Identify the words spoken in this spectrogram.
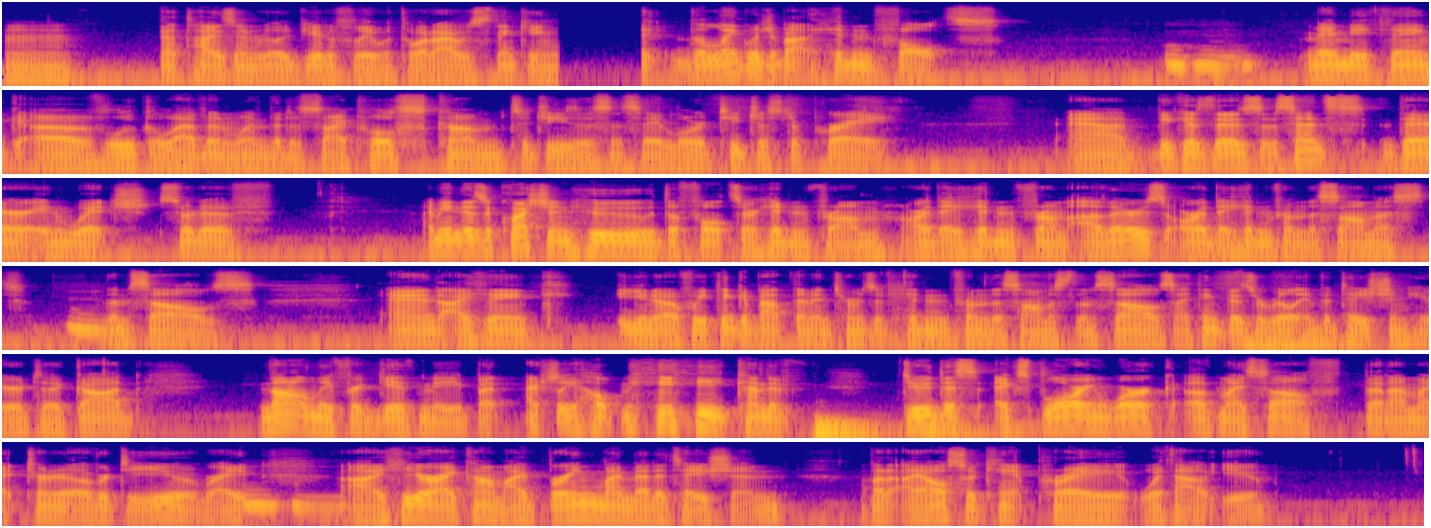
Mm. That ties in really beautifully with what I was thinking. The language about hidden faults mm-hmm. made me think of Luke 11 when the disciples come to Jesus and say, Lord, teach us to pray. Uh, because there's a sense there in which sort of I mean, there's a question who the faults are hidden from. Are they hidden from others or are they hidden from the psalmist mm. themselves? And I think, you know, if we think about them in terms of hidden from the psalmist themselves, I think there's a real invitation here to God not only forgive me, but actually help me kind of do this exploring work of myself that I might turn it over to you, right? Mm-hmm. Uh, here I come. I bring my meditation, but I also can't pray without you.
